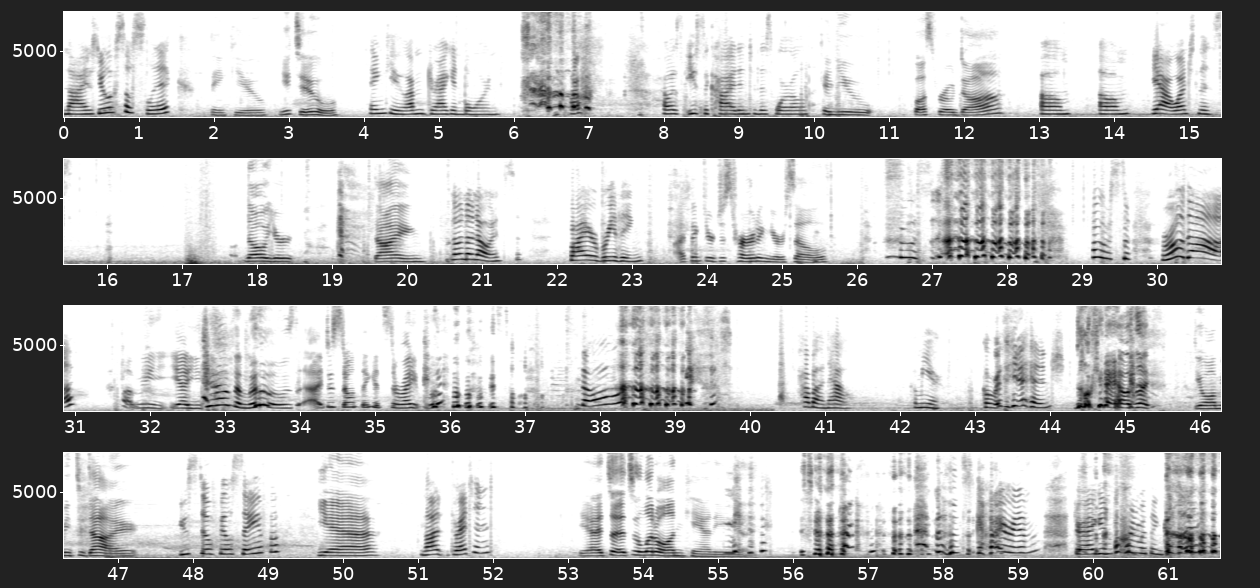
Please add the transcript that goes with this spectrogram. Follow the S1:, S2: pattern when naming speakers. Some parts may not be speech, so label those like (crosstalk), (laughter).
S1: Nice. You look so slick.
S2: Thank you. You too.
S1: Thank you. I'm Dragonborn. I, I was isekai'd into this world.
S2: Can you Fus Ro Dah?
S1: Um, um, yeah, watch this.
S2: No, you're dying.
S1: No, no, no, it's fire breathing.
S2: I think you're just hurting yourself. (laughs)
S1: Rhoda!
S2: I mean, yeah, you do have the moves. I just don't think it's the right (laughs) move.
S1: No! How about now? Come here. Go over the edge.
S2: okay, I was like, do you want me to die?
S1: You still feel safe?
S2: Yeah.
S1: Not threatened?
S2: Yeah, it's a, it's a little uncanny. (laughs) (laughs)
S1: Dragonborn with a gun. (laughs)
